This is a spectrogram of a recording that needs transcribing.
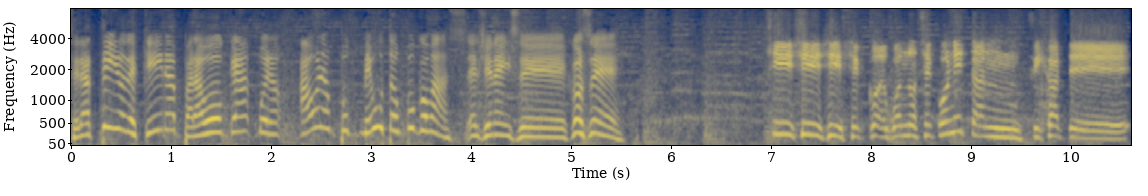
será tiro de esquina para Boca, bueno, ahora me gusta un poco más el Geneise, José, Sí, sí, sí. cuando se conectan, fíjate,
